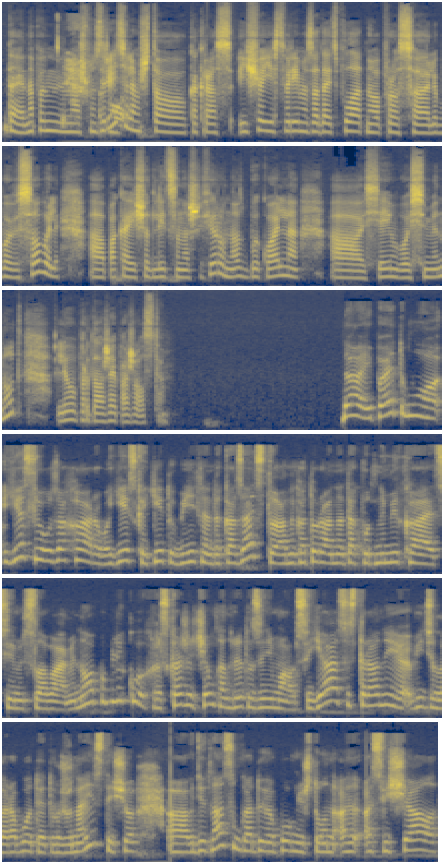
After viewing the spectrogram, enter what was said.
Да, я напомню нашим зрителям, вот. что как раз еще есть время задать платный вопрос Любови Соболь. А пока еще длится наш эфир, у нас буквально 7-8 минут. Люба, продолжай, пожалуйста. Да, и поэтому, если у Захарова есть какие-то убедительные доказательства, на которые она так вот намекает всеми словами, ну, опубликуй их, расскажи, чем конкретно занимался. Я со стороны видела работу этого журналиста еще а, в 2019 году, я помню, что он а, освещал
